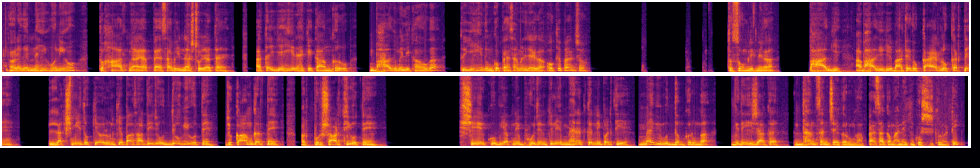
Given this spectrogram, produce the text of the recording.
और अगर नहीं होनी हो तो हाथ में आया पैसा भी नष्ट हो जाता है। अतः यही रह के काम करो। भाग में लिखा होगा तो यही तुमको पैसा मिल जाएगा। ओके प्रांशो। तो सोमलिक ने कहा भाग्य, अभाग्य की बातें तो कायर लोग करते हैं। लक्ष्मी तो केवल उनके पास आती जो उद्योगी होते हैं, जो काम करते हैं और पुरुषार्थी होते हैं। शेर को भी अपने भोजन के लिए मेहनत करनी पड़ती है। मैं भी मुद्दम करूँगा विदेश जाकर धन संचय करूँगा, पैसा कमाने की कोशिश करूँगा, ठीक?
